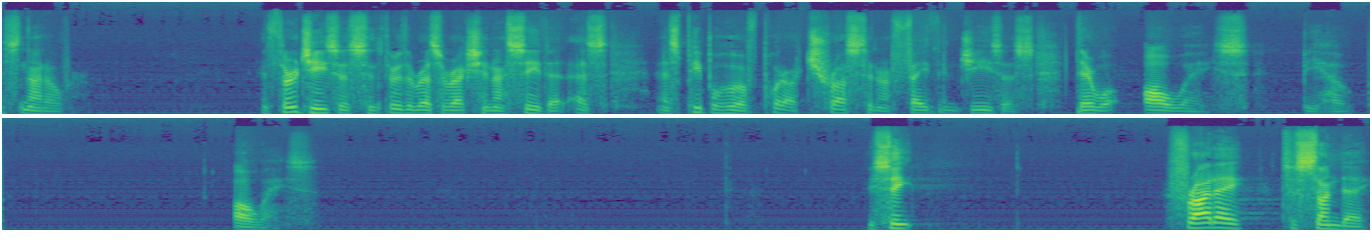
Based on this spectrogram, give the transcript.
It's not over. And through Jesus and through the resurrection, I see that as, as people who have put our trust and our faith in Jesus, there will always be hope. Always. You see, Friday to Sunday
